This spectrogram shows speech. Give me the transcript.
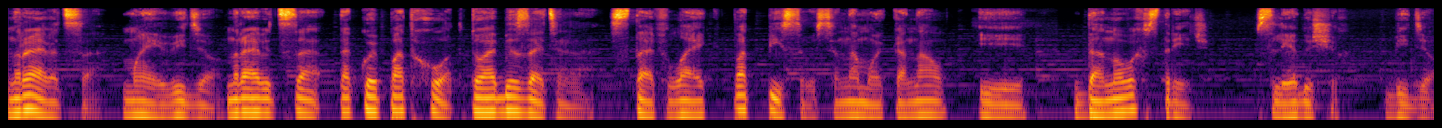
нравятся мои видео, нравится такой подход, то обязательно ставь лайк, подписывайся на мой канал и до новых встреч в следующих видео.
